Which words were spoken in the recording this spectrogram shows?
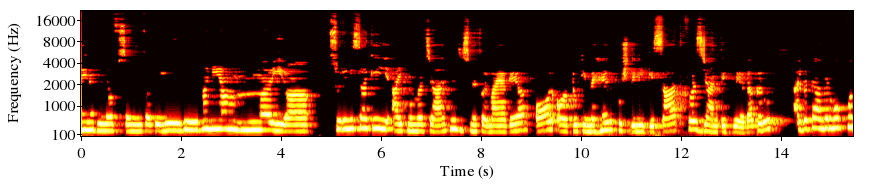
منه نفسا فكلوه هنيئا مريعا سورہ نساء کی یہ آیت نمبر چار ہے، جس میں فرمایا گیا، اور عورتوں کے مہر خوش دلی کے ساتھ فرض جانتے ہوئے ادا کرو۔ البتہ اگر وہ خود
